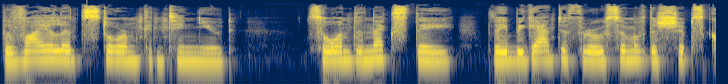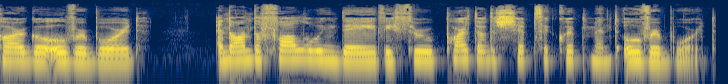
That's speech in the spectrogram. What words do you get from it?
The violent storm continued, so on the next day, they began to throw some of the ship's cargo overboard, and on the following day, they threw part of the ship's equipment overboard.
